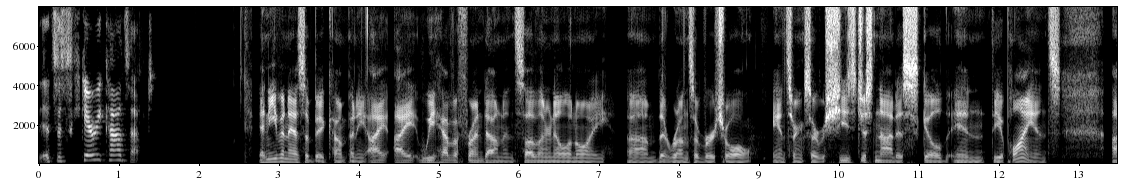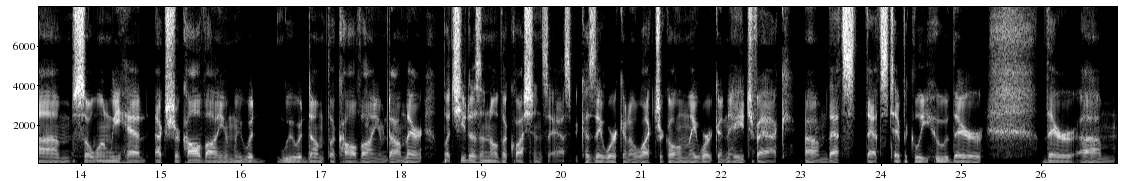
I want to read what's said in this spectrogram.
It's a scary concept. And even as a big company, I, I we have a friend down in Southern Illinois um, that runs a virtual answering service. She's just not as skilled in the appliance. Um, so when we had extra call volume, we would we would dump the call volume down there. But she doesn't know the questions to ask because they work in electrical and they work in HVAC. Um, that's that's typically who their their um,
